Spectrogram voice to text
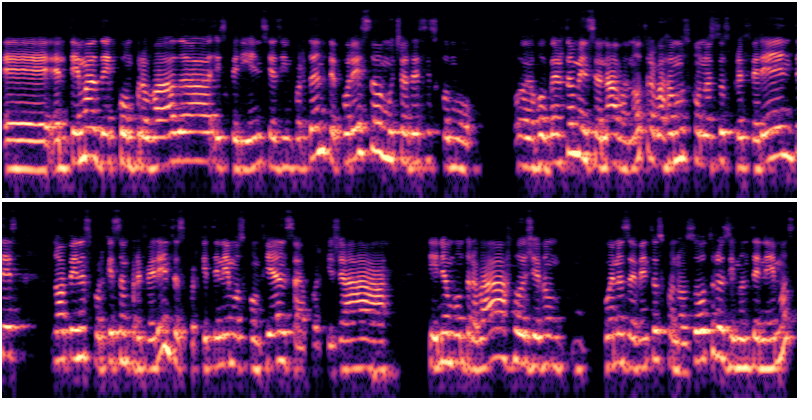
eh, el tema de comprobada experiencia es importante. Por eso muchas veces, como eh, Roberto mencionaba, ¿no? Trabajamos con nuestros preferentes, no apenas porque son preferentes, porque tenemos confianza, porque ya tienen buen trabajo, llevan buenos eventos con nosotros y mantenemos.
